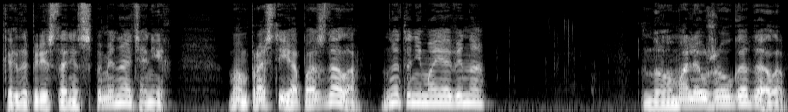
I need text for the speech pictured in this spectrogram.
Когда перестанет вспоминать о них? Мам, прости, я опоздала, но это не моя вина. Но Амалия уже угадала,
